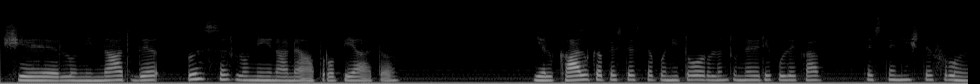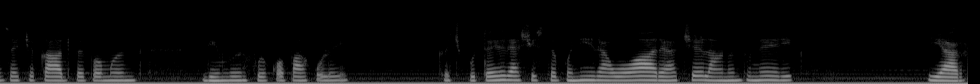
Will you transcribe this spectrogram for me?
și e luminat de însăși lumina neapropiată. El calcă peste stăpânitorul întunericului ca peste niște frunze ce cad pe pământ din vârful copacului, căci puterea și stăpânirea o are acela în întuneric, iar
